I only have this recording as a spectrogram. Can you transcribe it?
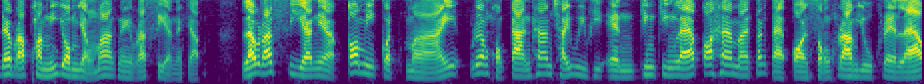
ได้รับความนิยมอย่างมากในรัสเซียนะครับ แล้วรัสเซียเนี่ยก็มีกฎหมายเรื่องของการห้ามใช้ VPN จริง ๆ แล้วก็ห้ามมาตั้งแต่ก่อนสงครามยูเครนแล้ว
